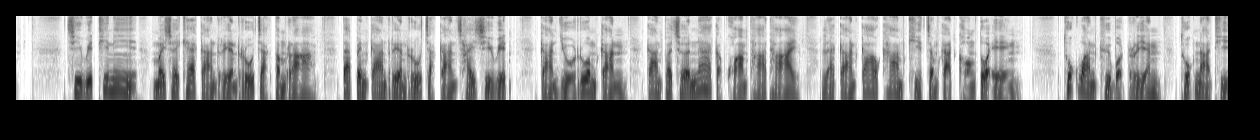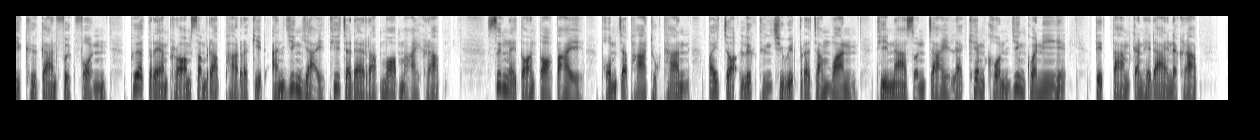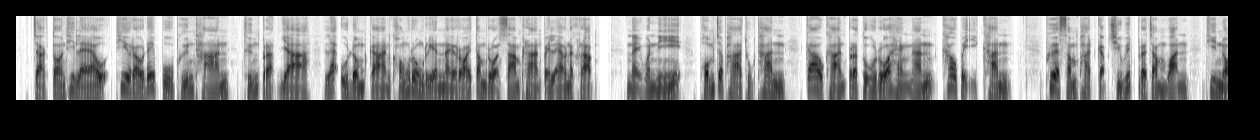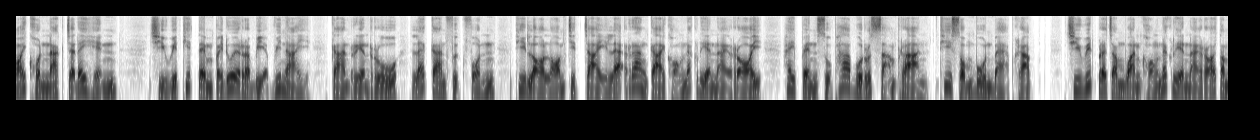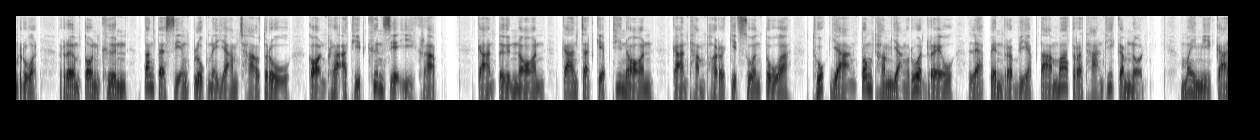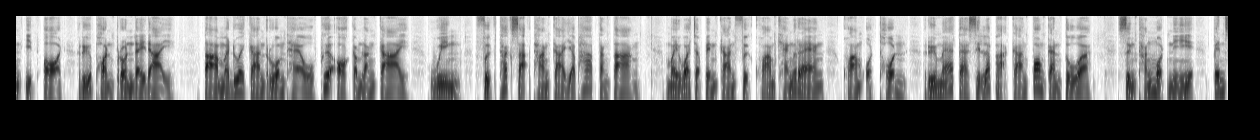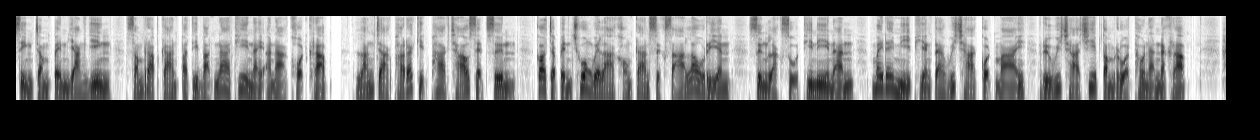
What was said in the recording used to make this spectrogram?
ชีวิตที่นี่ไม่ใช่แค่การเรียนรู้จากตำรา แต่เป็นการเรียนรู้จากการใช้ชีวิต การอยู่ร่วมกัน การเผชิญหน้ากับความท้าทาย และการก้าวข้ามขีดจำกัดของตัวเอง ทุกวันคือบทเรียน ทุกนาทีคือการฝึกฝน เพื่อเตรียมพร้อมสำหรับภารกิจอันยิ่งใหญ่ที่จะได้รับมอบหมายครับซึ่งในตอนต่อไป ผมจะพาทุกท่านไปเจาะลึกถึงชีวิตประจำวัน ที่น่าสนใจและเข้มข้นยิ่งกว่านี้ ติดตามกันให้ได้นะครับ จากตอนที่แล้วที่เราได้ปูพื้นฐานถึงปรัชญาและอุดมการณ์ของโรงเรียนในร้อยตำรวจสามพรานไปแล้วนะครับ ในวันนี้ผมจะพาทุกท่านก้าวขานประตูรั้วแห่งนั้นเข้าไปอีกขั้น เพื่อสัมผัสกับชีวิตประจำวันที่น้อยคนนักจะได้เห็น ชีวิตที่เต็มไปด้วยระเบียบวินัย การเรียนรู้และการฝึกฝนที่หล่อหลอมจิตใจและร่างกายของนักเรียนนายร้อย ให้เป็นสุภาพบุรุษสามพรานที่สมบูรณ์แบบครับ ชีวิตประจำวันของนักเรียนนายร้อยตำรวจ เริ่มต้นขึ้นตั้งแต่เสียงปลุกในยามเช้าตรู่ก่อนพระอาทิตย์ขึ้นเสียอีกครับ การตื่นนอน การจัดเก็บที่นอน การทำภารกิจส่วนตัว ทุกอย่างต้องทำอย่างรวดเร็ว และเป็นระเบียบตามมาตรฐานที่กำหนด ไม่มีการอิดออดหรือผ่อนปรนใด ๆ ตามมาด้วยการรวมแถวเพื่อออกกำลังกาย วิ่ง ฝึกทักษะทางกายภาพต่างๆ ไม่ว่าจะเป็นการฝึกความแข็งแรง ความอดทน หรือแม้แต่ศิลปะการป้องกันตัว ซึ่งทั้งหมดนี้เป็นสิ่งจำเป็นอย่างยิ่งสำหรับการปฏิบัติหน้าที่ในอนาคตครับหลังจากภารกิจภาคเช้าเสร็จสิ้น ก็จะเป็นช่วงเวลาของการศึกษาเล่าเรียน ซึ่งหลักสูตรที่นี่นั้นไม่ได้มีเพียงแต่วิชากฎหมาย หรือวิชาชีพตำรวจเท่านั้นนะครับ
